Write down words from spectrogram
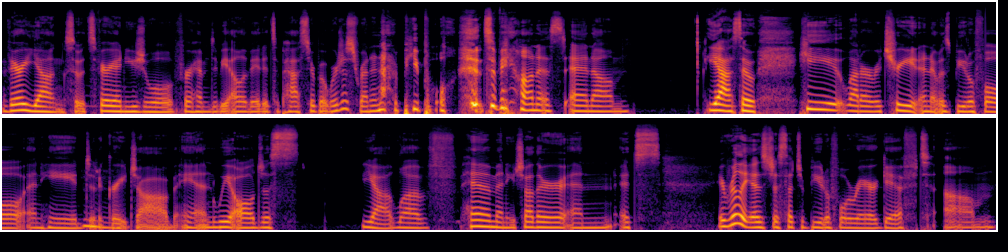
very young so it's very unusual for him to be elevated to pastor but we're just running out of people to be honest and um yeah so he led our retreat and it was beautiful and he did mm. a great job and we all just yeah love him and each other and it's it really is just such a beautiful rare gift um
